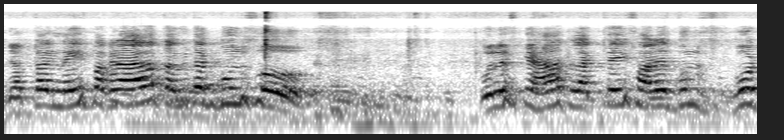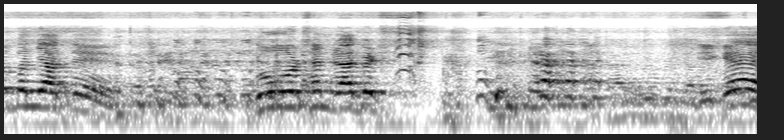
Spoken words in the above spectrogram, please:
जब तक नहीं पकड़ाया हो, तभी तक बुल्स हो। पुलिस के हाथ लगते ही सारे बुल्स गोट बन जाते हैं। गोट्स एंड रैबिट्स ठीक है?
